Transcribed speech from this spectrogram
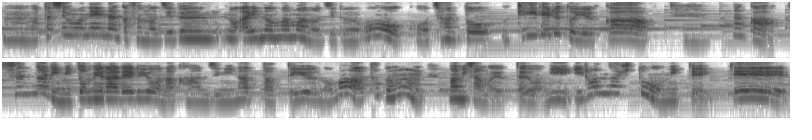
うん、私もねなんかその自分のありのままの自分をこうちゃんと受け入れるというか、うん、なんかすんなり認められるような感じになったっていうのは多分マミさんが言ったようにいろんな人を見ていて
